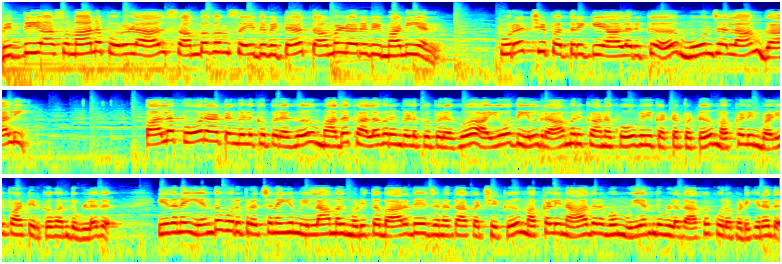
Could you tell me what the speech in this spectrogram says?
வித்தியாசமான பொருளால் சம்பவம் செய்துவிட்ட தமிழருவி மணியன். புரட்சி பத்திரிகையாளருக்கு மூஞ்செல்லாம் காலி. பல போராட்டங்களுக்கு பிறகு மத கலவரங்களுக்கு பிறகு அயோத்தியில் ராமருக்கான கோவில் கட்டப்பட்டு மக்களின் வழிபாட்டிற்கு வந்துள்ளது. இதனை எந்த ஒரு பிரச்சனையும் இல்லாமல் முடித்த பாரதிய ஜனதா கட்சிக்கு மக்களின் ஆதரவும் உயர்ந்துள்ளதாக கூறப்படுகிறது.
